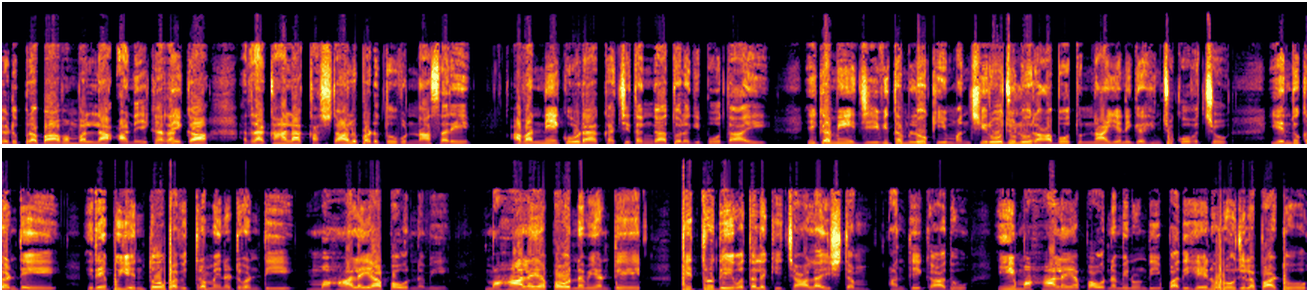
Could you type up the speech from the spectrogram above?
చెడు ప్రభావం వల్ల అనేక అనేక రకాల కష్టాలు పడుతూ ఉన్నా సరే అవన్నీ కూడా ఖచ్చితంగా తొలగిపోతాయి. ఇక మీ జీవితంలోకి మంచి రోజులు రాబోతున్నాయని గ్రహించుకోవచ్చు. ఎందుకంటే రేపు ఎంతో పవిత్రమైనటువంటి మహాలయ పౌర్ణమి మహాలయ పౌర్ణమి అంటే పితృదేవతలకి చాలా ఇష్టం. అంతేకాదు ఈ మహాలయ పౌర్ణమి నుండి పదిహేను రోజుల పాటు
